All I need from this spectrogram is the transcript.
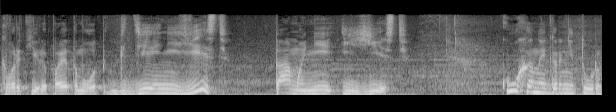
квартиры. Поэтому вот где они есть, там они и есть. Кухонный гарнитур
